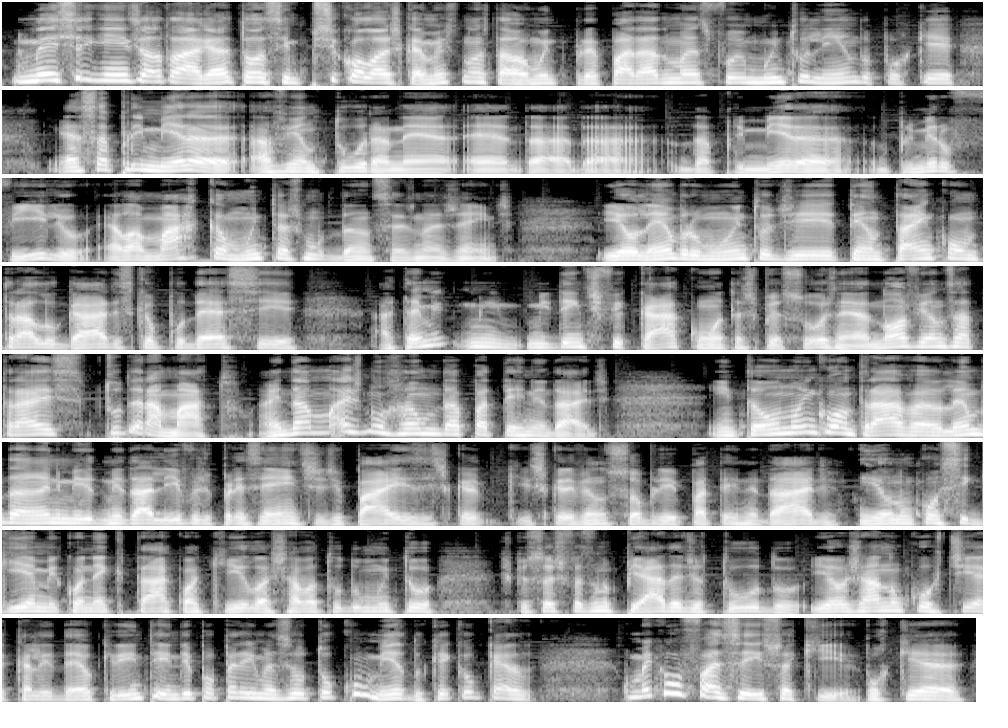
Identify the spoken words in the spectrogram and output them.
Mês seguinte ela tava grávida, então assim, psicologicamente não estava muito preparado, mas foi muito lindo, porque essa primeira aventura, né, é, da, da, da primeira, do primeiro filho, ela marca muitas mudanças na gente. E eu lembro muito de tentar encontrar lugares que eu pudesse até me, me- me identificar com outras pessoas, né? Nove anos atrás, tudo era mato, ainda mais no ramo da paternidade. Então não encontrava. Eu lembro da Anne me, me dar livro de presente de pais escre escrevendo sobre paternidade. E eu não conseguia me conectar com aquilo, achava tudo muito. as pessoas fazendo piada de tudo. E eu já não curtia aquela ideia. Eu queria entender, pô, peraí, mas eu tô com medo. O que que eu quero. Como é que eu vou fazer isso aqui? Porque.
